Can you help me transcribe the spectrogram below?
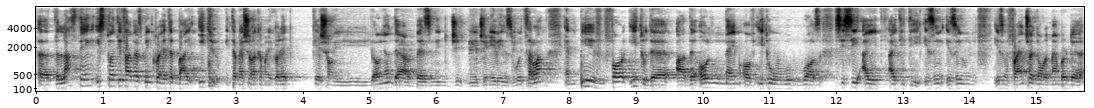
Uh, the last thing is 25 has been created by E2, International Communication Union. They are based in Geneva, in Switzerland. And before E2, the, uh, the old name of E2 was CCITT. Is in, is, in, is in French, I don't remember the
